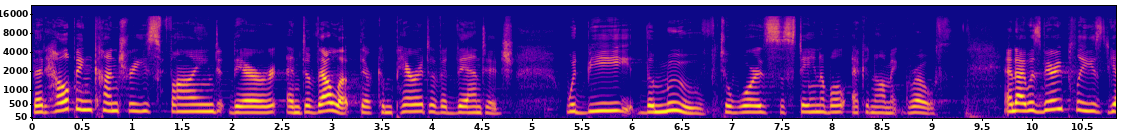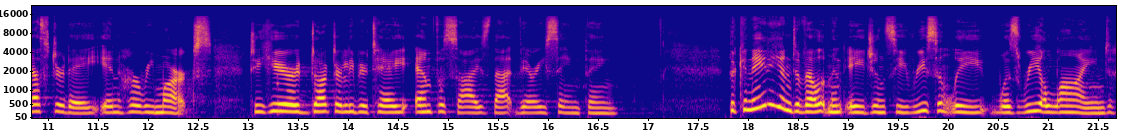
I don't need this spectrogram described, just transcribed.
that helping countries find their and develop their comparative advantage would be the move towards sustainable economic growth. And I was very pleased yesterday in her remarks to hear Dr. Liberté emphasize that very same thing. The Canadian Development Agency recently was realigned,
